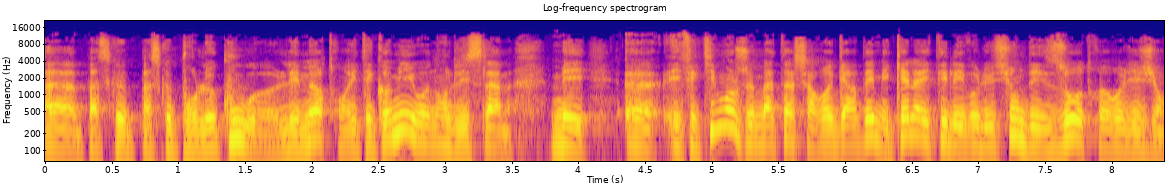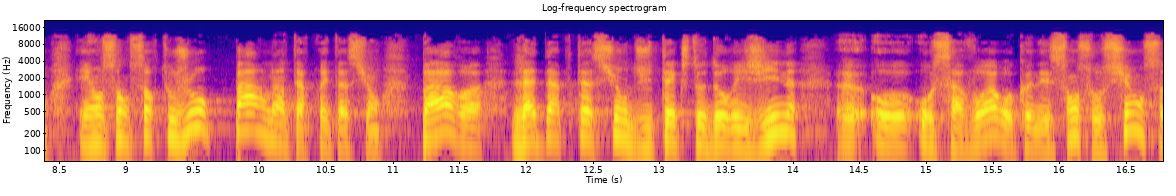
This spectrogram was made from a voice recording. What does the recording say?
Euh, parce, que, pour le coup, euh, les meurtres ont été commis au nom de l'islam. Mais euh, effectivement, je m'attache à regarder, mais quelle a été l'évolution des autres religions? Et on s'en sort toujours par l'interprétation, par l'adaptation du texte d'origine au savoir, aux connaissances, aux sciences,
